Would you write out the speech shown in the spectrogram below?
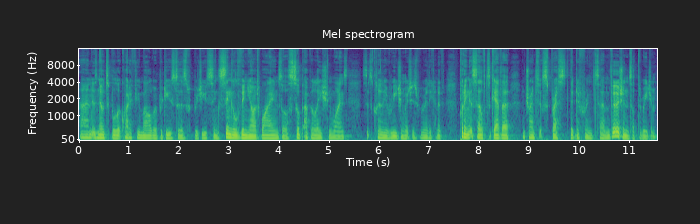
And it was notable that quite a few Marlborough producers were producing single vineyard wines or sub appellation wines. So it's clearly a region which is really kind of putting itself together and trying to express the different um, versions of the region.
